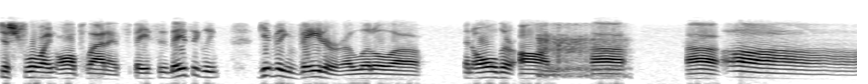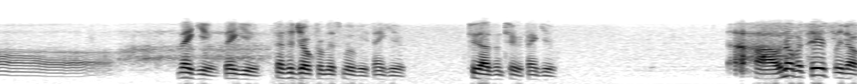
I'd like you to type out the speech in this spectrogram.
destroying all planets. Basically, basically giving Vader a little uh, an older on. Uh, uh, Uh, Thank you, thank you. That's a joke from this movie. Thank you. 2002. Thank you. Uh, no, but seriously though.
